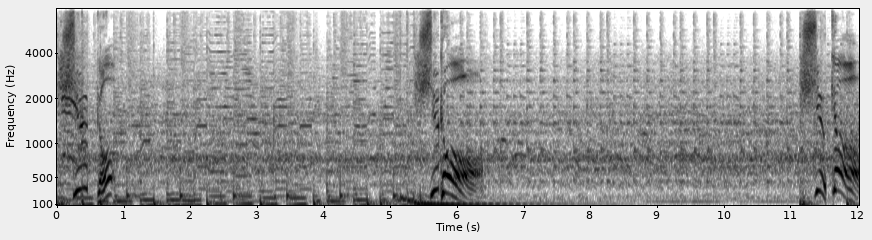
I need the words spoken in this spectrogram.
Shoot. Goal. Shoot. Goal. Shoot. Goal.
